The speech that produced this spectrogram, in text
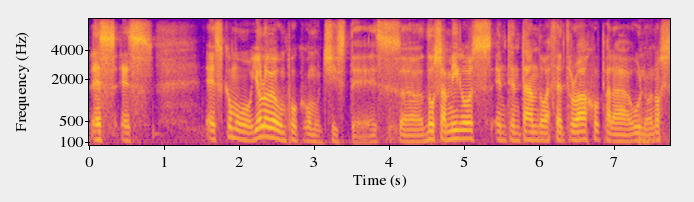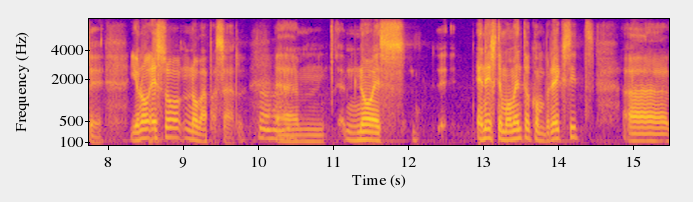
es... es es como, yo lo veo un poco como un chiste, es uh, dos amigos intentando hacer trabajo para uno, no sé, yo no, eso no va a pasar. Uh -huh. um, no es, en este momento con Brexit, uh,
